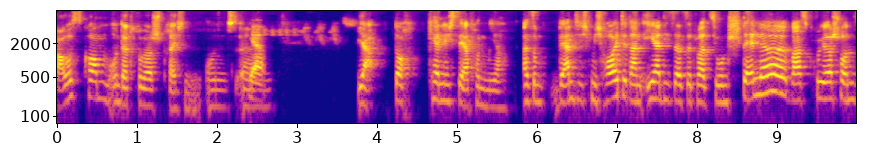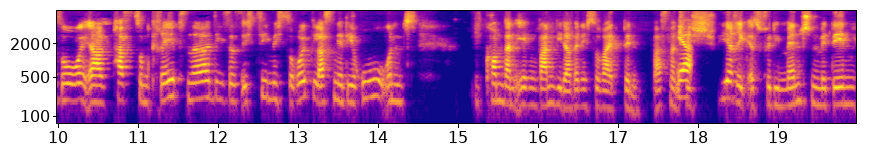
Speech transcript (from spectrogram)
rauskommen und darüber sprechen. Und ähm, ja ja, doch, kenne ich sehr von mir. Also während ich mich heute dann eher dieser Situation stelle, war es früher schon so, ja, passt zum Krebs, ne? Dieses, ich ziehe mich zurück, lass mir die Ruhe und ich komme dann irgendwann wieder, wenn ich soweit bin. Was natürlich ja. schwierig ist für die Menschen, mit denen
